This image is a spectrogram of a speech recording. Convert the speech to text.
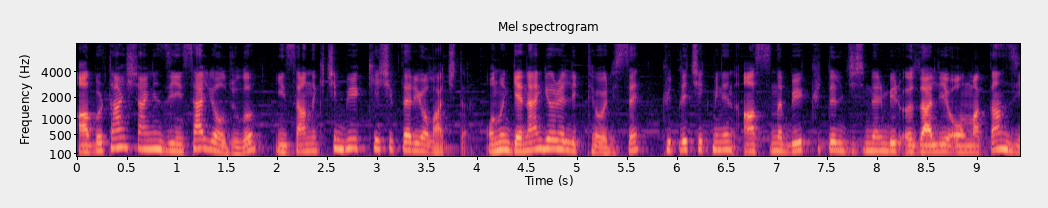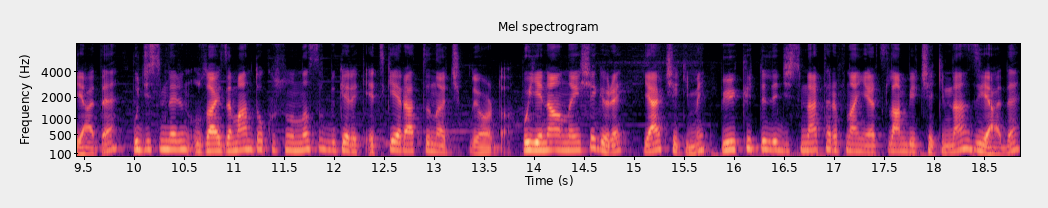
Albert Einstein'ın zihinsel yolculuğu insanlık için büyük keşiflere yol açtı. Onun genel görelilik teorisi kütle çekiminin aslında büyük kütleli cisimlerin bir özelliği olmaktan ziyade bu cisimlerin uzay zaman dokusunu nasıl bükerek etki yarattığını açıklıyordu. Bu yeni anlayışa göre yer çekimi büyük kütleli cisimler tarafından yaratılan bir çekimden ziyade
